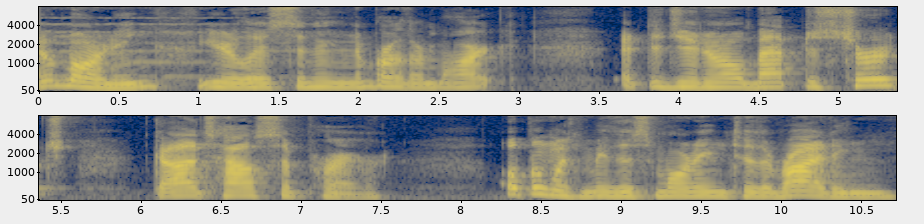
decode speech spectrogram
Good morning. You're listening to Brother Mark at the General Baptist Church, God's House of Prayer. Open with me this morning to the writing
